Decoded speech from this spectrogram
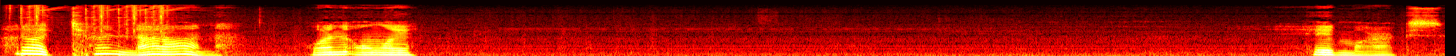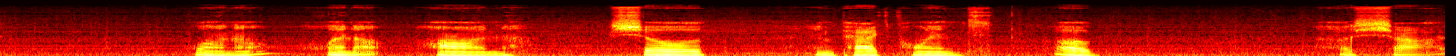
How do I turn that on? One only. Hit marks. one when on. Show impact point of a shot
